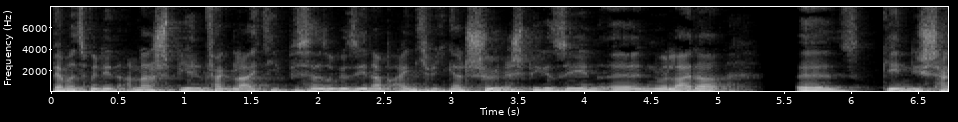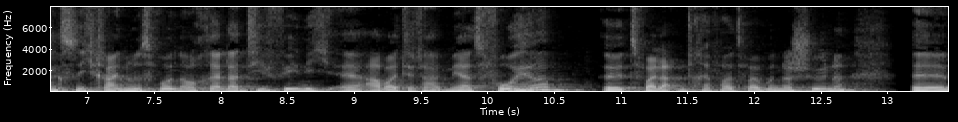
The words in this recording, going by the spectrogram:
wenn man es mit den anderen Spielen vergleicht, die ich bisher so gesehen habe, eigentlich habe ich ein ganz schönes Spiel gesehen. Äh, nur leider äh, gehen die Chancen nicht rein und es wurden auch relativ wenig erarbeitet. Halt mehr als vorher. Äh, zwei Lattentreffer, zwei wunderschöne. Äh,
